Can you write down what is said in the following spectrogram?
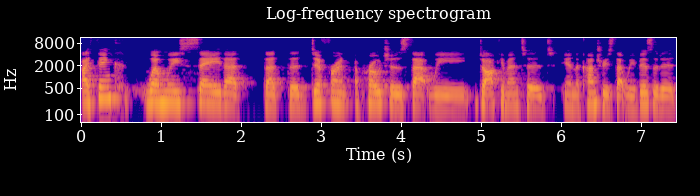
I think when we say that that the different approaches that we documented in the countries that we visited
